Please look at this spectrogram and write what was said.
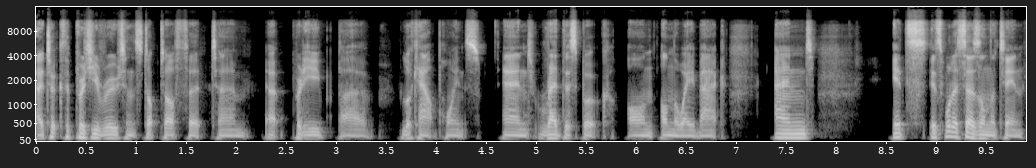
I took the pretty route and stopped off at, um, at pretty uh, lookout points and read this book on on the way back. And it's it's what it says on the tin.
